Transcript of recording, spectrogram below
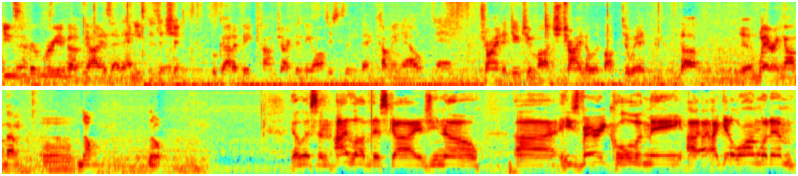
Do you ever worry about guys at any position who got a big contract in the offseason then coming out and trying to do too much, trying to live up to it, the yeah. wearing on them? Uh, no. No. Yeah, listen, I love this guy, as you know. Uh, he's very cool with me. I, I get along with him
